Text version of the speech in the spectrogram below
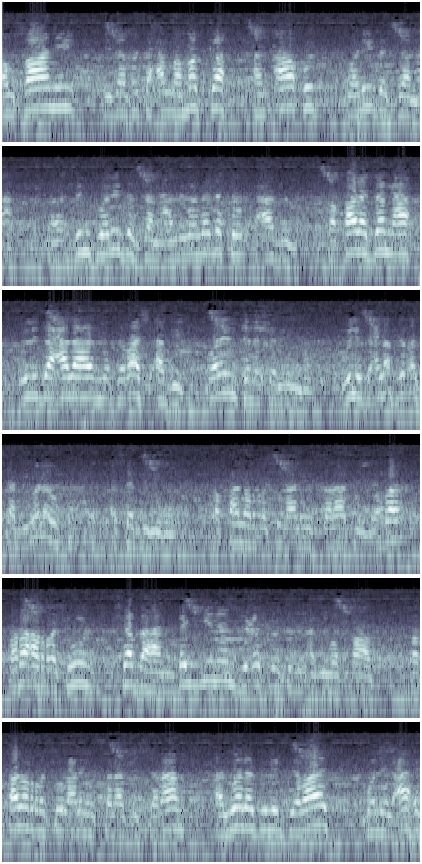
أوصاني إذا فتح الله مكة أن آخذ وليد الجمعة بنت وليد الجمعة اللي ولدته عبد فقال جمعة ولد على فراش أبي ولا يمكن أسلمه ولد على فراش أبي ولا أسلمه فقال الرسول عليه الصلاة والسلام فرأى الرسول شبها بينا بعتبة بن أبي وقاص. فقال الرسول عليه الصلاة والسلام الولد للفراش وللعاهر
